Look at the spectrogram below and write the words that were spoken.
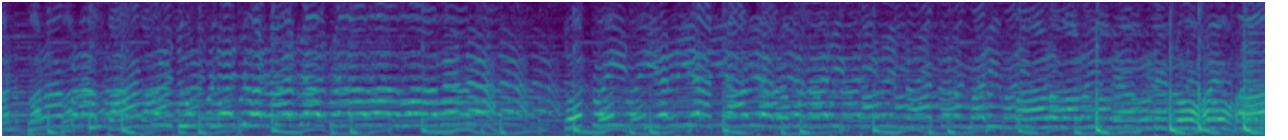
અને ભલા ભલા ઝૂંપડે જો રાજા તો તો ઈ તેલિયા ચાવે રમનારી કાળી નાગર મારી માળ વાળી મેળડી નો હોય બા.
